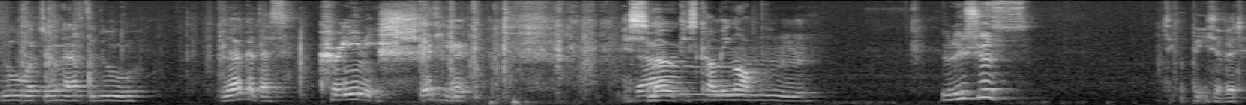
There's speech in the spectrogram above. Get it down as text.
do what you have to do. Look at this creamy shit here. The smoke is coming up. Delicious. Take a piece of it.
